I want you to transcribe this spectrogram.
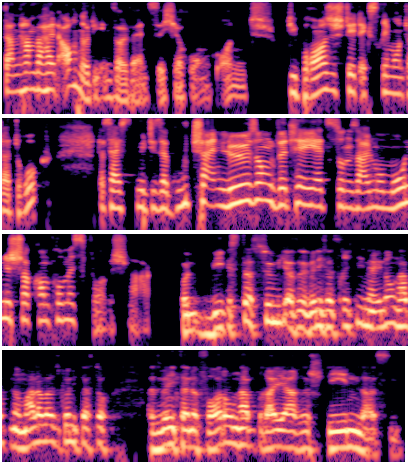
dann haben wir halt auch nur die Insolvenzsicherung. Und die Branche steht extrem unter Druck. Das heißt, mit dieser Gutscheinlösung wird hier jetzt so ein salmomonischer Kompromiss vorgeschlagen. Und wie ist das für mich? Also wenn ich das richtig in Erinnerung habe, normalerweise könnte ich das doch, also wenn ich da eine Forderung habe, drei Jahre stehen lassen.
